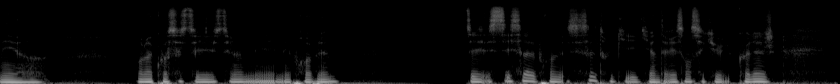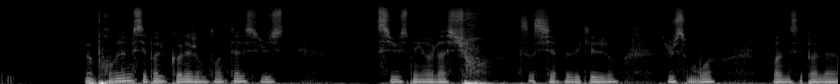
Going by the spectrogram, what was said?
Mais voilà quoi, ça c'était l'un de mes, mes problèmes. C'est ça le problème, ça le truc qui, qui est intéressant, c'est que le collège, le problème c'est pas le collège en tant que tel, c'est juste, c'est juste mes relations sociales avec les gens, c'est juste moi. Le problème c'est pas la,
